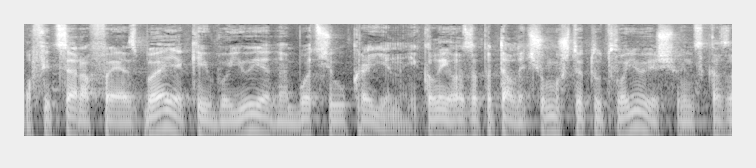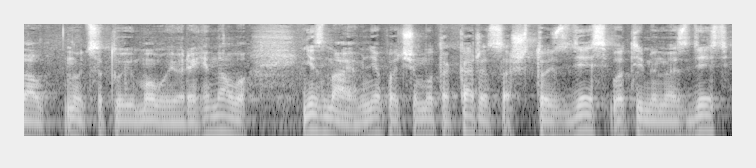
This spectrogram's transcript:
офіцера ФСБ, який воює на боці України. І коли його запитали, чому ж ти тут воюєш, він сказав, ну цитую мовою оригіналу, не знаю, мне почему-то кажется, здесь, вот именно здесь,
